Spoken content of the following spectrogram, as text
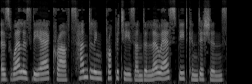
as well as the aircraft's handling properties under low airspeed conditions,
